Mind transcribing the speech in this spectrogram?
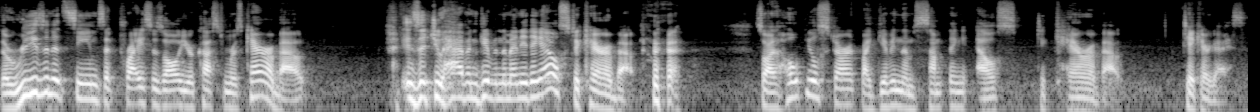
the reason it seems that price is all your customers care about is that you haven't given them anything else to care about. so I hope you'll start by giving them something else to care about. Take care, guys.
